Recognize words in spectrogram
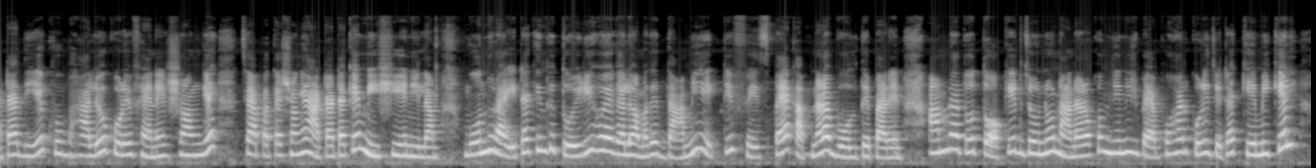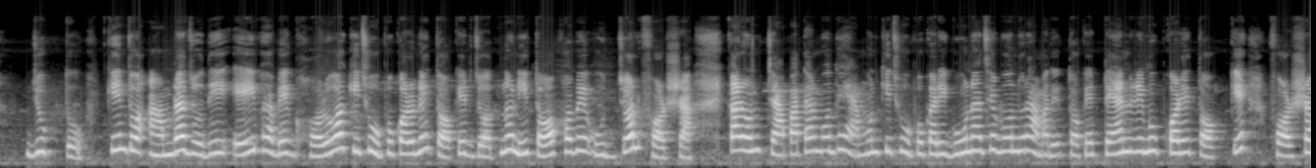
আটা দিয়ে খুব ভালো করে ফ্যানের সঙ্গে, চা পাতার সঙ্গে আটাটাকে মিশিয়ে নিলাম। বন্ধুরা, এটা কিন্তু তৈরি হয়ে গেল আমাদের দামি একটি ফেস প্যাক আপনারা বলতে পারেন। আমরা তো ত্বকের জন্য নানা রকম জিনিস ব্যবহার করি, যেটা কেমিক্যাল যুক্ত। কিন্তু আমরা যদি এইভাবে ঘরোয়া কিছু উপকরণে ত্বকের যত্ন নিই, ত্বক হবে উজ্জ্বল ফর্সা। কারণ চা পাতার মধ্যে এমন কিছু উপকারী গুণ আছে বন্ধুরা, আমাদের ত্বকের ট্যান রিমুভ করে, ত্বককে ফর্সা,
